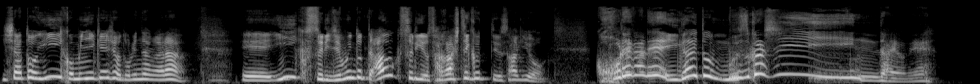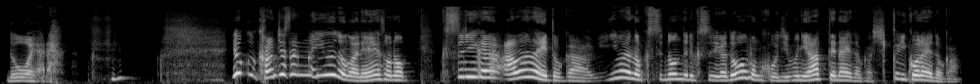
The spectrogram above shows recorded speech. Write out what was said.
医者といいコミュニケーションを取りながら、えー、いい薬、自分にとって合う薬を探していくっていう作業。これがね、意外と難しいんだよね。どうやら。よく患者さんが言うのがね、その、薬が合わないとか、今の薬飲んでる薬がどうもこう自分に合ってないとか、しっくりこないとか、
